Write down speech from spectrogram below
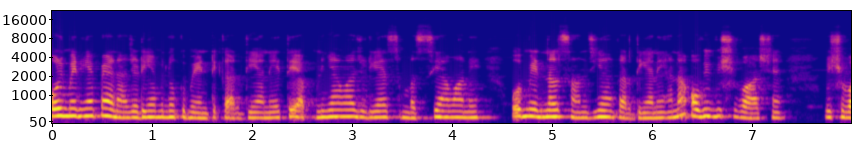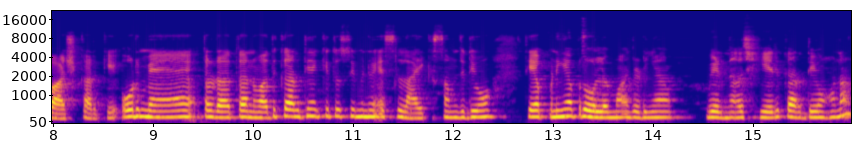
ਔਰ ਮੇਰੀਆਂ ਭੈਣਾਂ ਜਿਹੜੀਆਂ ਮੈਨੂੰ ਕਮੈਂਟ ਕਰਦੀਆਂ ਨੇ ਅਤੇ ਆਪਣੀਆਂ ਵਾ ਜਿਹੜੀਆਂ ਸਮੱਸਿਆਵਾਂ ਨੇ ਉਹ ਮੇਰੇ ਨਾਲ ਸਾਂਝੀਆਂ ਕਰਦੀਆਂ ਨੇ ਹੈ ਨਾ ਉਹ ਵੀ ਵਿਸ਼ਵਾਸ ਹੈ, ਵਿਸ਼ਵਾਸ ਕਰਕੇ ਔਰ ਮੈਂ ਤੁਹਾਡਾ ਧੰਨਵਾਦ ਕਰਦੀ ਹਾਂ ਕਿ ਤੁਸੀਂ ਮੈਨੂੰ ਇਸ ਲਾਇਕ ਸਮਝਦੇ ਹੋ ਅਤੇ ਆਪਣੀਆਂ ਪ੍ਰੋਬਲਮਾਂ ਜਿਹੜੀਆਂ ਮੇਰੇ ਨਾਲ ਸ਼ੇਅਰ ਕਰਦੇ ਹੋ ਹੈ ਨਾ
